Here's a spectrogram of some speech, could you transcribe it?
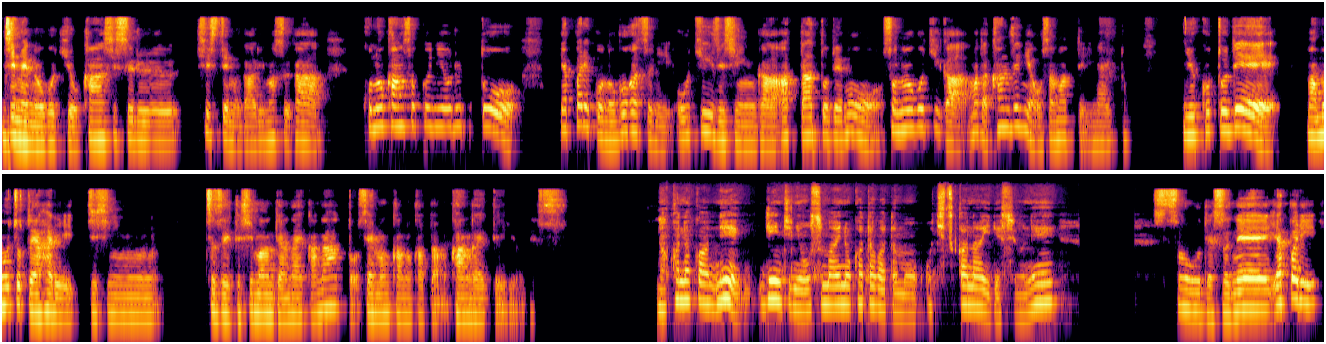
地面の動きを監視するシステムがありますが、この観測によると、やっぱりこの5月に大きい地震があった後でも、その動きがまだ完全には収まっていないということで、まあもうちょっとやはり地震続いてしまうんではないかなと専門家の方も考えているようです。なかなかね、現地にお住まいの方々も落ち着かないですよね。そうですね。やっぱり、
